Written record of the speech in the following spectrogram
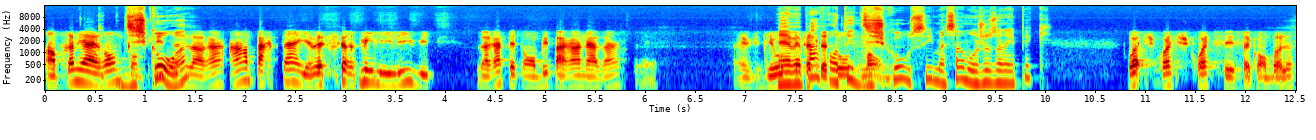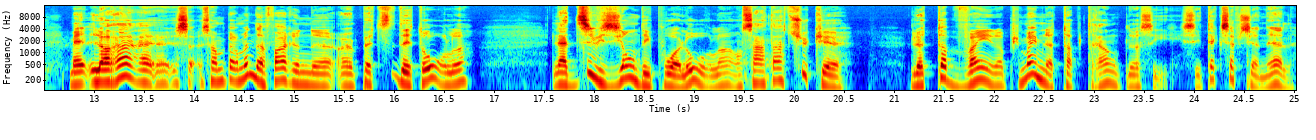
en première ronde Disco, hein? Laurent. En partant, il avait fermé les livres et Laurent était tombé par en avant. C'était une vidéo Mais il n'avait qui a pas affronté. Disco aussi, me semble, aux Jeux Olympiques? Ouais, je crois, je crois que c'est ce combat-là. Mais Laurent, euh, ça, ça me permet de faire une- un petit détour. Là. La division des poids lourds, là, on s'entend-tu que le top 20, là, puis même le top 30, là, c'est, c'est exceptionnel?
